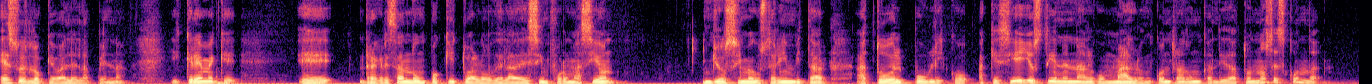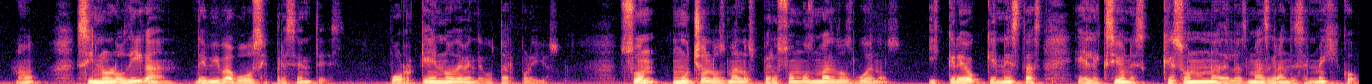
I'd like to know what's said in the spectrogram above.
Eso es lo que vale la pena y créeme que eh, regresando un poquito a lo de la desinformación, yo sí me gustaría invitar a todo el público a que si ellos tienen algo malo en contra de un candidato, no se escondan, ¿no? Sino lo digan de viva voz y presentes. ¿Por qué no deben de votar por ellos? Son muchos los malos, pero somos más los buenos y creo que en estas elecciones, que son una de las más grandes en México,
